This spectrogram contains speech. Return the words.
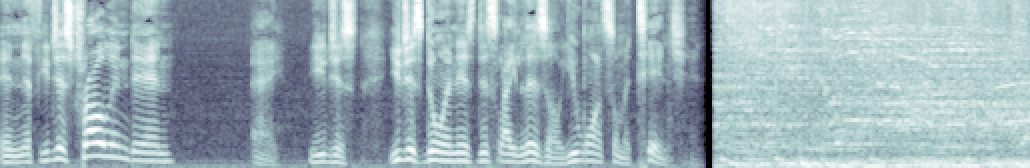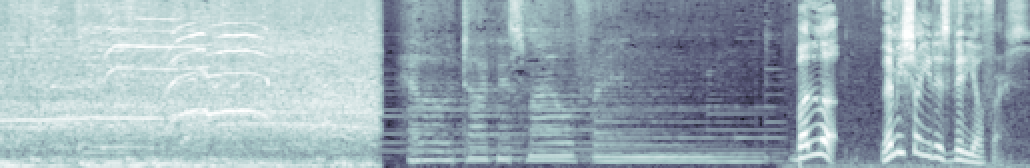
And if you're just trolling, then hey, you just you just doing this just like Lizzo. You want some attention. But look, let me show you this video first.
